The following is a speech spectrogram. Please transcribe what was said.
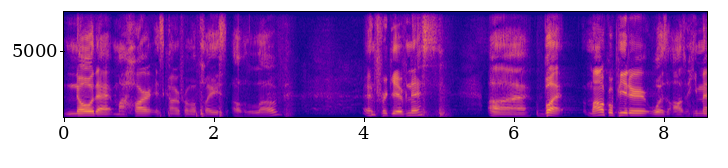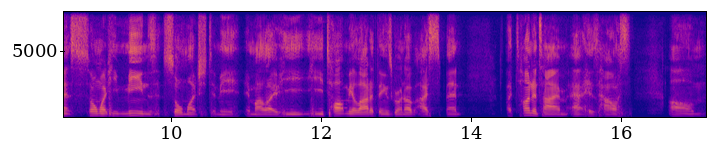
know that my heart is coming from a place of love and forgiveness. Uh, but my uncle Peter was awesome. He meant so much. He means so much to me in my life. He he taught me a lot of things growing up. I spent a ton of time at his house, um,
